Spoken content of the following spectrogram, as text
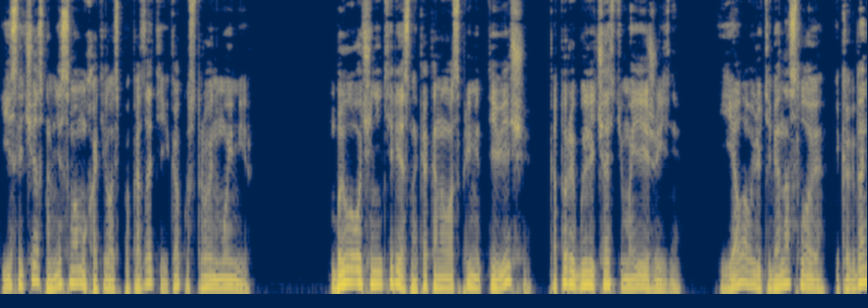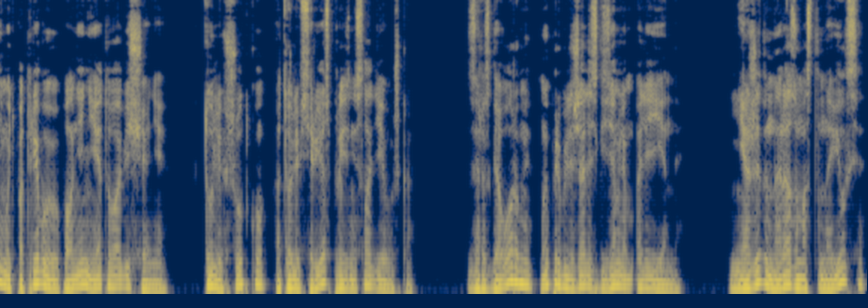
Если честно, мне самому хотелось показать ей, как устроен мой мир. Было очень интересно, как она воспримет те вещи, которые были частью моей жизни. Я ловлю тебя на слове и когда-нибудь потребую выполнения этого обещания. То ли в шутку, а то ли всерьез произнесла девушка. За разговорами мы приближались к землям Алиены. Неожиданно разум остановился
